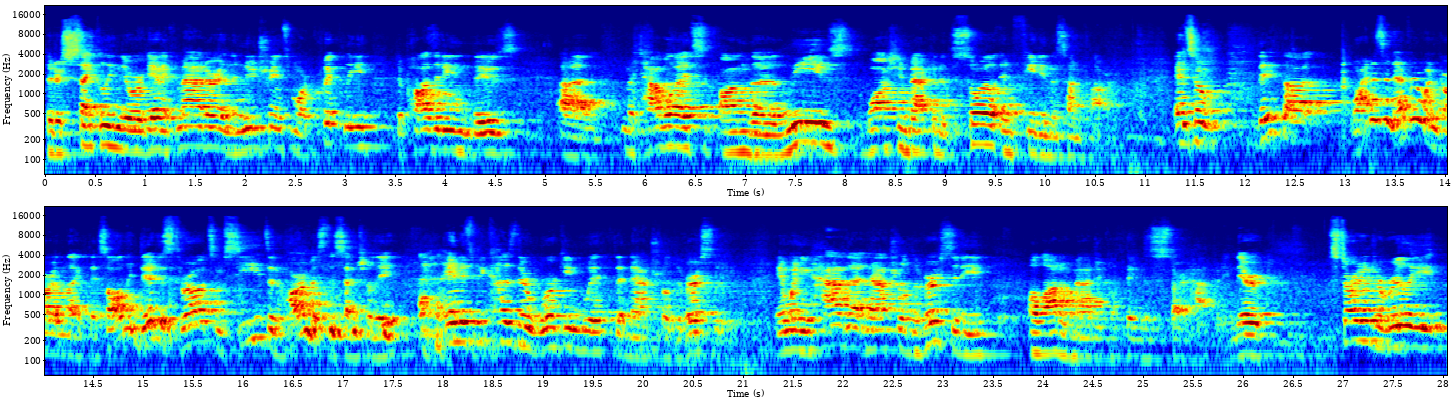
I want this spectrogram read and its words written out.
that are cycling the organic matter and the nutrients more quickly, depositing those uh, metabolites on the leaves, washing back into the soil, and feeding the sunflower. And so they thought, why doesn't everyone garden like this? All they did is throw out some seeds and harvest, essentially. and it's because they're working with the natural diversity. And when you have that natural diversity, a lot of magical things start happening. They're starting to really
